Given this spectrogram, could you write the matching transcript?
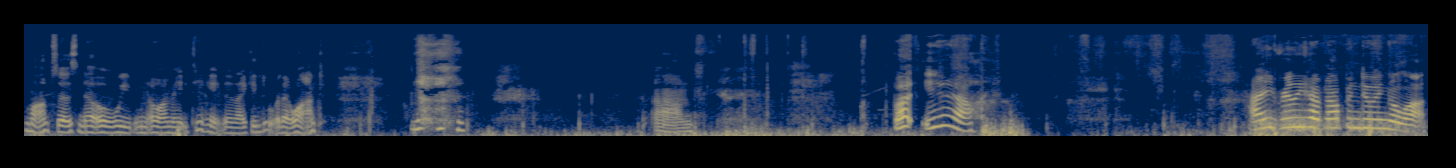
mom says no, even though I'm 18 and I can do what I want. um, but yeah, I really have not been doing a lot,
